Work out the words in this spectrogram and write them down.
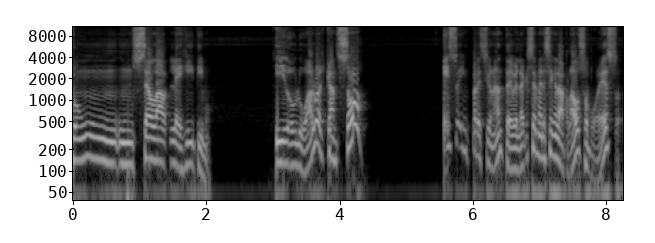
fue un, un sellout legítimo. Y WA lo alcanzó. Eso es impresionante, de verdad que se merecen el aplauso por eso.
